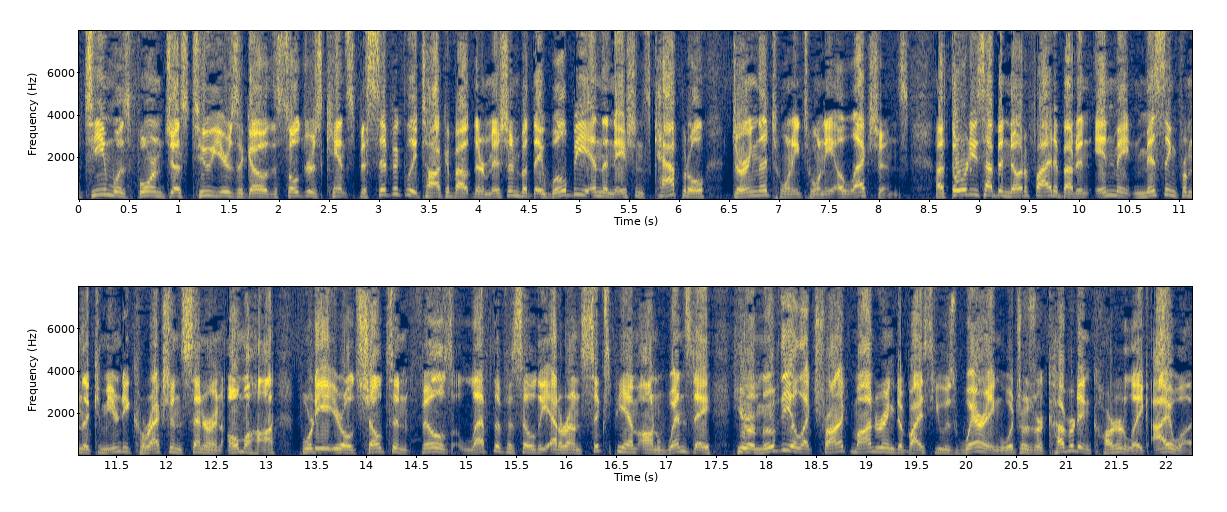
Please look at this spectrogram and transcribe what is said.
team was formed just two years ago. The soldiers can't specifically talk about their mission, but they will be in the nation's capital during the 2020 elections. Authorities have been notified about an inmate missing from the Community Corrections Center in Omaha. 48 year old Shelton Fills left the facility at around 6 p.m. on Wednesday. He removed the electronic monitoring device he was wearing, which was recovered in Carter Lake, Iowa.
